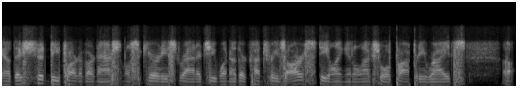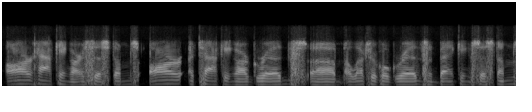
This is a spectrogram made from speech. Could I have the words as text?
you know, they should be part of our national security strategy when other countries are stealing intellectual property rights, uh, are hacking our systems, are attacking our grids, um, electrical grids and banking systems.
